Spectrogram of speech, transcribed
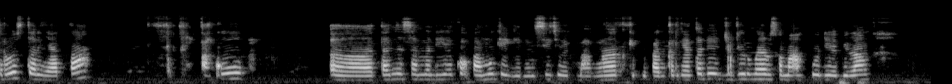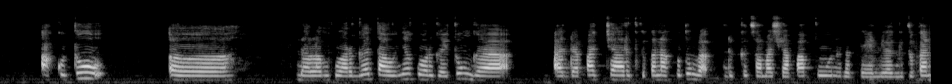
Terus ternyata aku uh, tanya sama dia kok kamu kayak gini sih? Cuek banget gitu kan. Ternyata dia jujur Mel sama aku. Dia bilang aku tuh uh, dalam keluarga taunya keluarga itu nggak ada pacar gitu kan. Aku tuh nggak deket sama siapa pun katanya bilang gitu kan.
